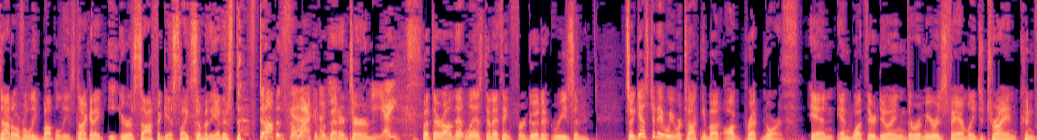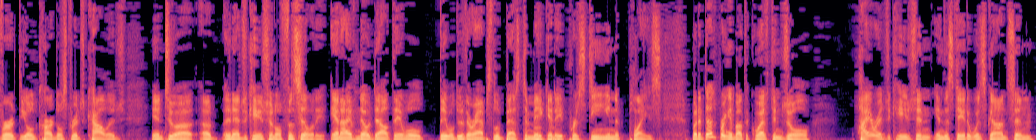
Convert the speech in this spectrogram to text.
not overly bubbly. It's not going to eat your esophagus like some of the other stuff does, for lack of a better term. Yikes. But they're on that list, and I think for good reason. So yesterday we were talking about Aug Prep North and, and what they're doing, the Ramirez family, to try and convert the old Cardinal Stritch College into a, a an educational facility. And I have no doubt they will they will do their absolute best to make mm-hmm. it a pristine place. But it does bring about the question, Joel. Higher education in the state of Wisconsin,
